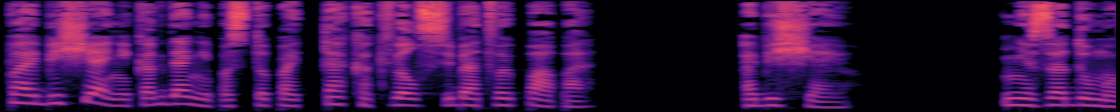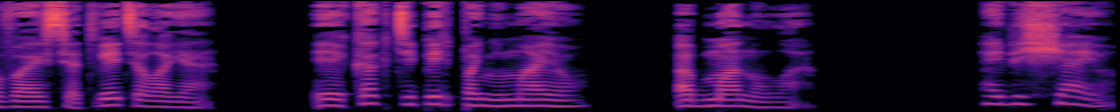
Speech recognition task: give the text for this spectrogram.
Пообещай никогда не поступать так, как вел себя твой папа. Обещаю. Не задумываясь, ответила я. И, как теперь понимаю, обманула. «Обещаю»,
